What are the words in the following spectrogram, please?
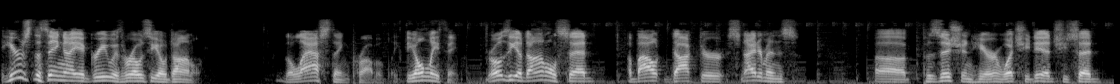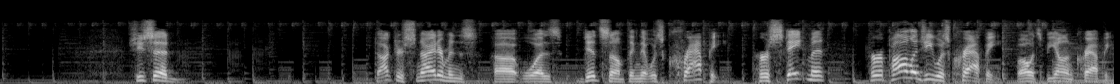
here's the thing I agree with Rosie O'Donnell. The last thing probably. The only thing. Rosie O'Donnell said about Dr. Snyderman's uh, position here and what she did. She said, She said Dr. Schneiderman's uh, was did something that was crappy. Her statement, her apology was crappy. Well, it's beyond crappy,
